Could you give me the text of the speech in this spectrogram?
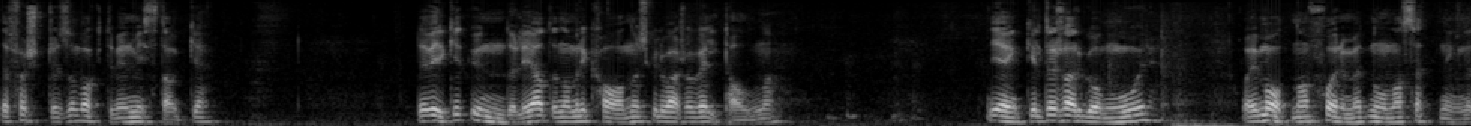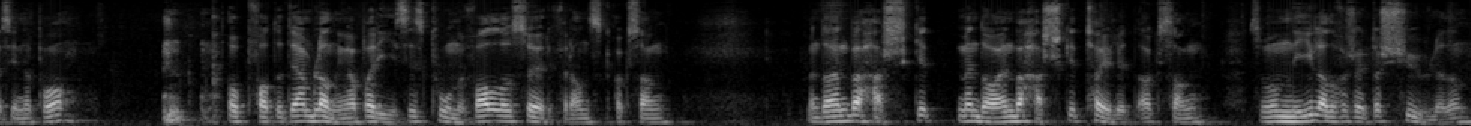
det første som vakte min mistanke. Det virket underlig at en amerikaner skulle være så veltalende. I enkelte sjargongord og i måten han formet noen av setningene sine på, oppfattet jeg en blanding av parisisk tonefall og sørfransk aksent. Men men da en behersket tøylet aksent, som om Neil hadde forsøkt å skjule den.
